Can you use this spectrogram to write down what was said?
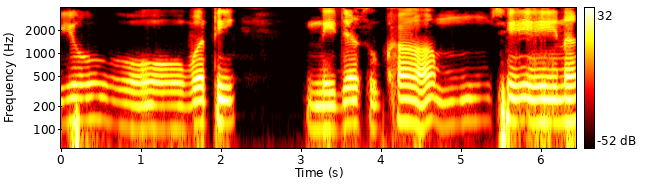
योवति निजसुखांशेन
